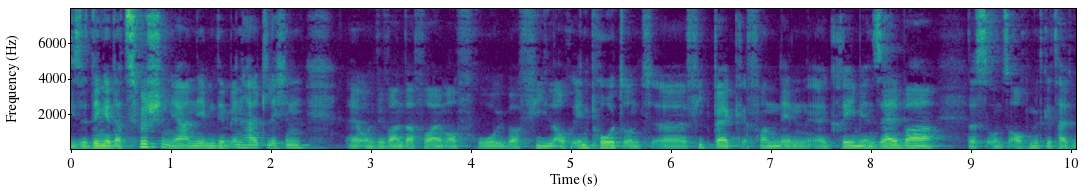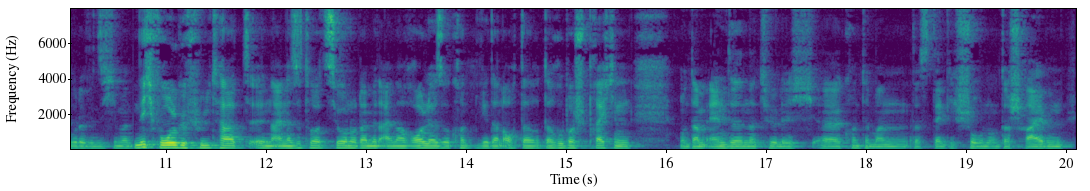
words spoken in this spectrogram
diese Dinge dazwischen, ja, neben dem Inhaltlichen. Und wir waren da vor allem auch froh über viel auch Input und Feedback von den Gremien selber, dass uns auch mitgeteilt wurde, wenn sich jemand nicht wohlgefühlt hat in einer Situation oder mit einer Rolle, so konnten wir dann auch da, darüber sprechen. Und am Ende natürlich äh, konnte man das, denke ich, schon unterschreiben,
